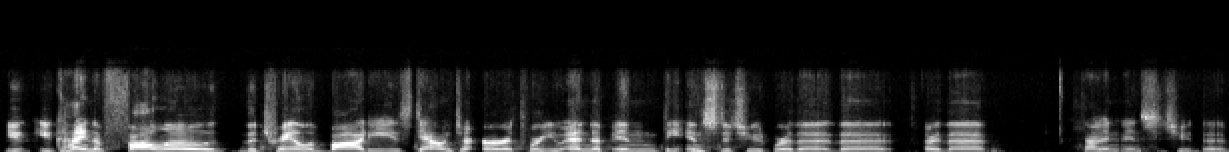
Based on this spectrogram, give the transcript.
You, you kind of follow the trail of bodies down to earth where you end up in the institute where the the or the it's not an institute the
